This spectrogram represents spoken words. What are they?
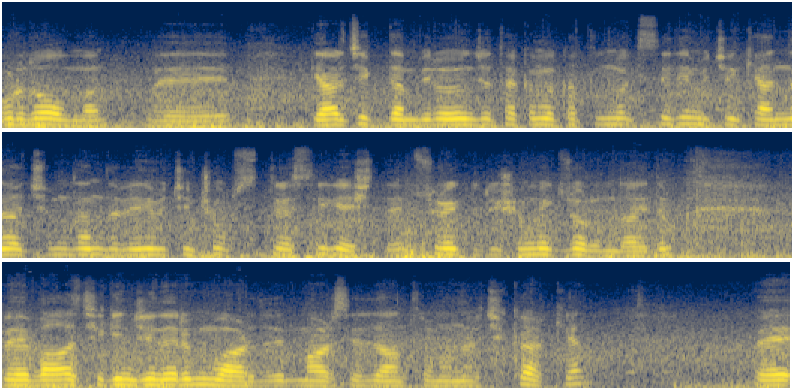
burada olmam. E, gerçekten bir önce takıma katılmak istediğim için kendi açımdan da benim için çok stresli geçti. Sürekli düşünmek zorundaydım. Ve bazı çekincelerim vardı Marsilya'da antrenmanlara çıkarken. Ve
